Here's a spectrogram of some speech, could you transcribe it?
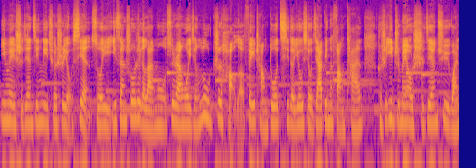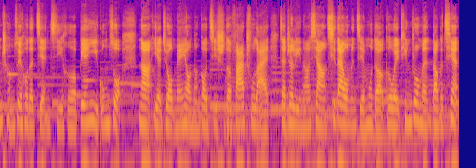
因为时间精力确实有限，所以一三说这个栏目虽然我已经录制好了非常多期的优秀嘉宾的访谈，可是一直没有时间去完成最后的剪辑和编译工作，那也就没有能够及时的发出来。在这里呢，向期待我们节目的各位听众们道个歉。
